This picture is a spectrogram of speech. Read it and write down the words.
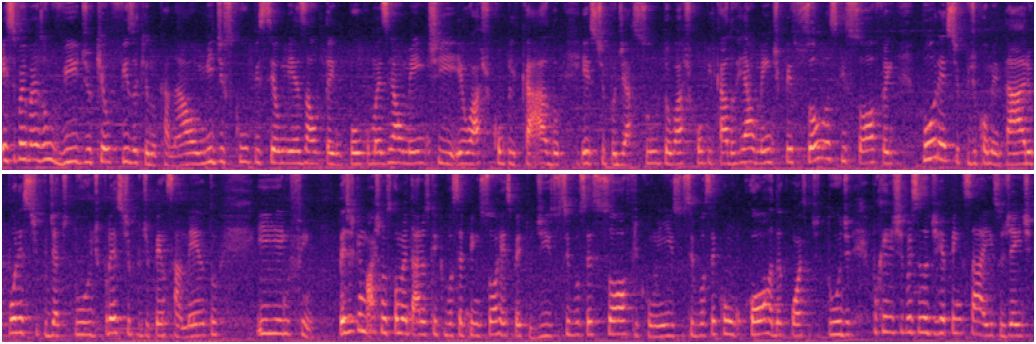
Esse foi mais um vídeo que eu fiz aqui no canal. Me desculpe se eu me exaltei um pouco, mas realmente eu acho complicado esse tipo de assunto. Eu acho complicado realmente pessoas que sofrem por esse tipo de comentário, por esse tipo de atitude, por esse tipo de pensamento. E enfim, Deixa aqui embaixo nos comentários o que você pensou a respeito disso, se você sofre com isso, se você concorda com essa atitude, porque a gente precisa de repensar isso, gente,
